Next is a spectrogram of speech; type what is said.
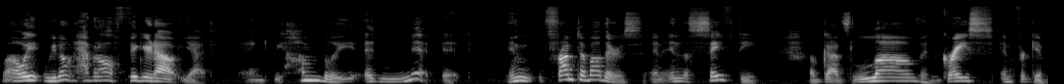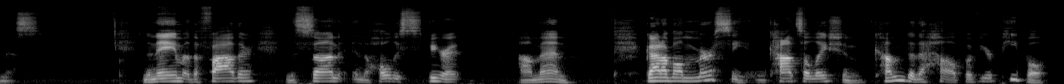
well, we, we don't have it all figured out yet, and we humbly admit it in front of others and in the safety of God's love and grace and forgiveness. In the name of the Father, and the Son, and the Holy Spirit, Amen. God of all mercy and consolation, come to the help of your people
